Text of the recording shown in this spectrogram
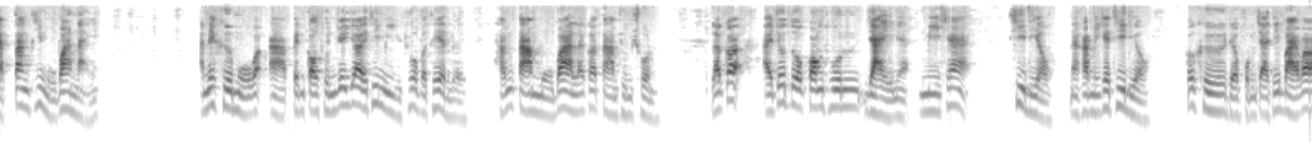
จัดตั้งที่หมู่บ้านไหน อันนี้คือหมู่อ่าเป็นกองทุนย่อยๆที่มีอยู่ทั่วประเทศเลย ทั้งตามหมู่บ้านแล้วก็ตามชุมชน แล้วก็ไอ้เจ้าตัวกองทุนใหญ่เนี่ยมีแค่ที่เดียวนะครับมีแค่ที่เดียว ก็คือเดี๋ยวผมจะอธิบายว่า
